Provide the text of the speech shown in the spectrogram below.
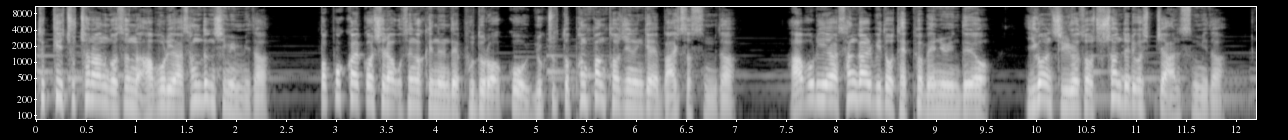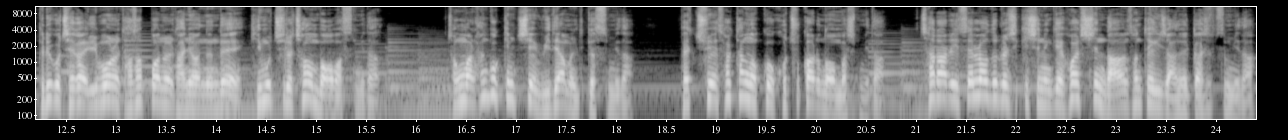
특히 추천하는 것은 아부리아 상등심입니다. 뻑뻑할 것이라고 생각했는데 부드러웠고 육즙도 팡팡 터지는 게 맛있었습니다. 아부리아 상갈비도 대표 메뉴인데요. 이건 질겨서 추천드리고 싶지 않습니다. 그리고 제가 일본을 다섯 번을 다녀왔는데 기무치를 처음 먹어봤습니다. 정말 한국 김치의 위대함을 느꼈습니다. 배추에 설탕 넣고 고춧가루 넣은 맛입니다. 차라리 샐러드를 시키시는 게 훨씬 나은 선택이지 않을까 싶습니다.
